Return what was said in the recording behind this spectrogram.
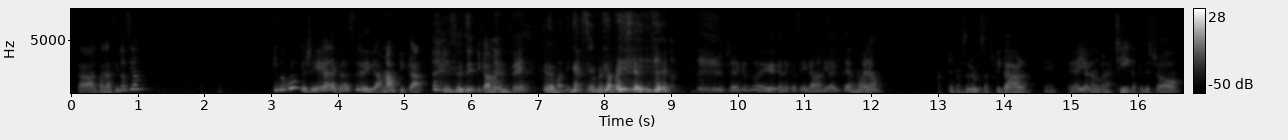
Estaba con la situación. Y me acuerdo que llegué a la clase de gramática, específicamente. Gramática siempre está presente. Llegué a a la clase de gramática, ¿viste? Bueno, el profesor empezó a explicar, eh, ahí hablando con las chicas, qué sé yo.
